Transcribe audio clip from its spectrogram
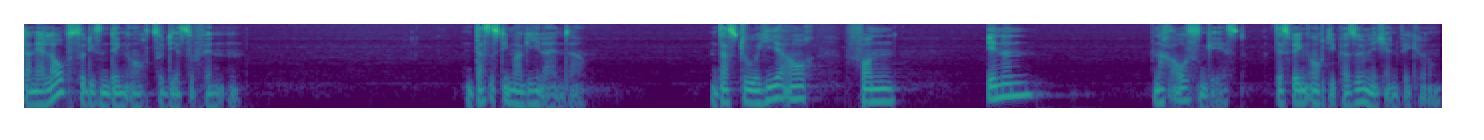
dann erlaubst du diesen Ding auch zu dir zu finden. Und das ist die Magie dahinter. Und dass du hier auch von innen nach außen gehst. Deswegen auch die persönliche Entwicklung.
